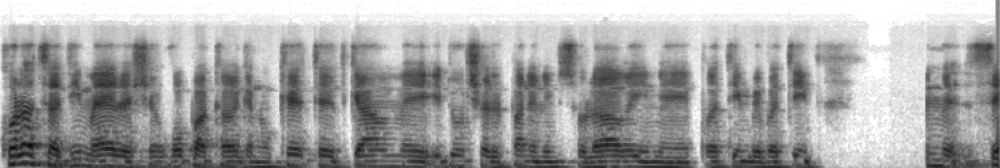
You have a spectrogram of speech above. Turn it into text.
כל הצעדים האלה שאירופה כרגע נוקטת, גם אה, עידוד של פאנלים סולאריים פרטיים בבתים, זה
